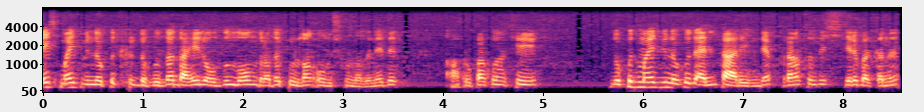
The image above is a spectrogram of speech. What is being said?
5 Mayıs 1949'da dahil olduğu Londra'da kurulan oluşumun adı nedir? Avrupa Konseyi. 9 Mayıs 1950 tarihinde Fransız Dışişleri Bakanı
